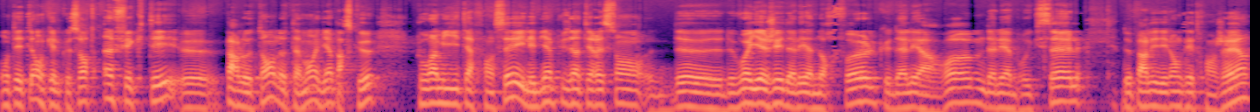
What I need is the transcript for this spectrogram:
ont été en quelque sorte infectés euh, par l'OTAN, notamment eh bien parce que pour un militaire français, il est bien plus intéressant de, voyager, d'aller à Norfolk, d'aller à Rome, d'aller à Bruxelles, de parler des langues étrangères,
